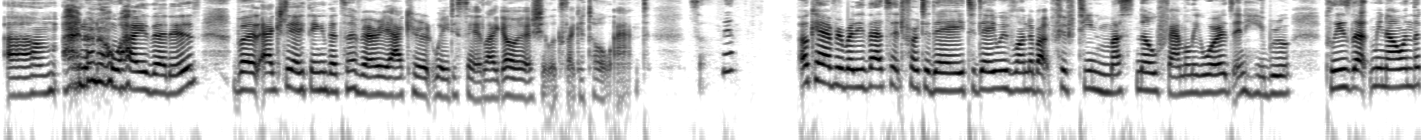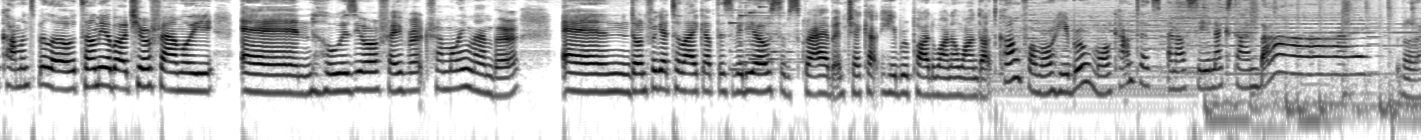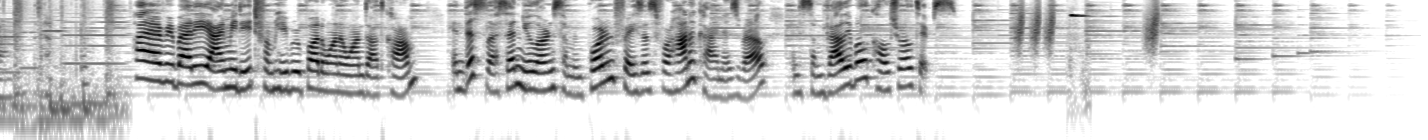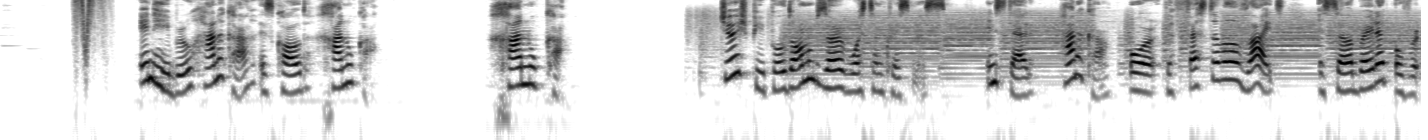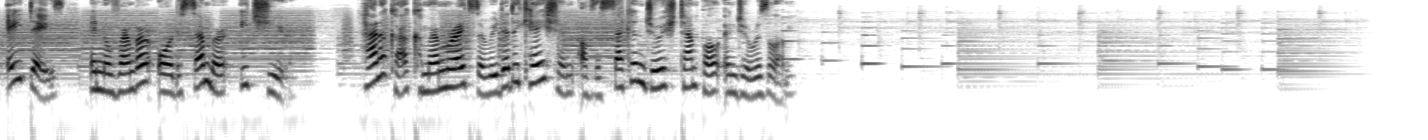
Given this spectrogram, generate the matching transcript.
Um, I don't know why that is, but actually I think that's a very accurate way to say it, like, oh yeah, she looks like a tall aunt. So, yeah. Okay, everybody, that's it for today. Today we've learned about 15 must-know family words in Hebrew. Please let me know in the comments below. Tell me about your family and who is your favorite family member. And don't forget to like up this video, subscribe, and check out HebrewPod101.com for more Hebrew, more context, and I'll see you next time. Bye! Hi, everybody. I'm Edith from HebrewPod101.com. In this lesson, you learn some important phrases for Hanukkah in Israel and some valuable cultural tips. In Hebrew, Hanukkah is called Chanukah. Chanukah. Jewish people don't observe Western Christmas. Instead, Hanukkah, or the Festival of Lights, is celebrated over eight days in November or December each year. Hanukkah commemorates the rededication of the Second Jewish Temple in Jerusalem.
